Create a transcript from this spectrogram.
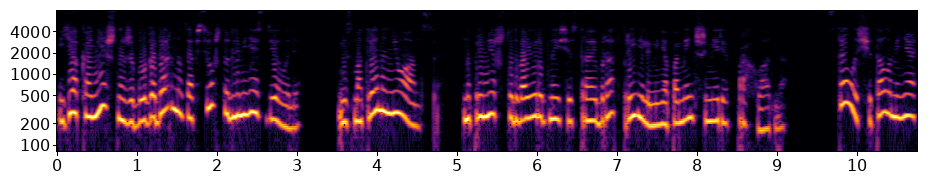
Я, конечно же, благодарна за все, что для меня сделали, несмотря на нюансы. Например, что двоюродные сестра и брат приняли меня по меньшей мере прохладно. Стелла считала меня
